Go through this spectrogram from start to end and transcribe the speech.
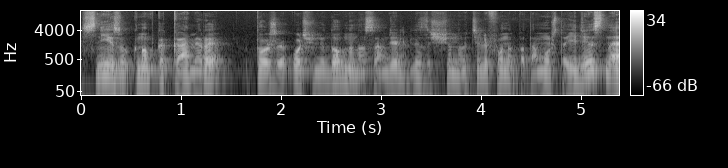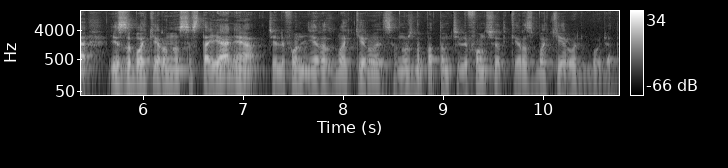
Снизу кнопка камеры тоже очень удобно на самом деле для защищенного телефона, потому что единственное, из заблокированного состояния телефон не разблокируется, нужно потом телефон все-таки разблокировать будет.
